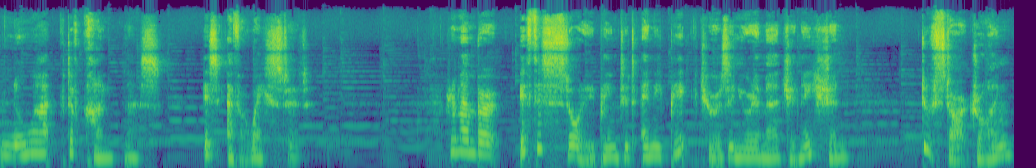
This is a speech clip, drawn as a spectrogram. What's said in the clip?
no act of kindness is ever wasted. Remember, if this story painted any pictures in your imagination, do start drawing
